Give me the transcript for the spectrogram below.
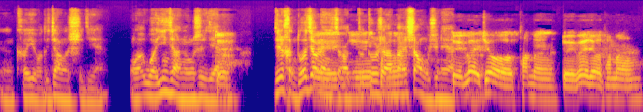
嗯可以有的这样的时间。我我印象中是这样。”其实很多教练都都是安排上午训练。对外教他们，对外教他们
